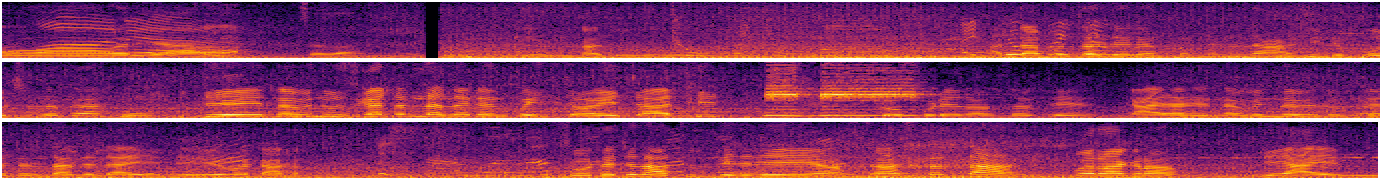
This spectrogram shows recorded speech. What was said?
मोरया. चला. काढू आता आपण चाललोय गणपतीला. आधी जे पोहोचलो का ते नवीन उद्घाटन झालं गणपतीच्या व्हायच्या आधी तो पुढे जाऊन समजेल. काय झाले? नवीन नवीन उद्घाटन झालेलं आहे ते. हे बघा. सोन्याच्या हातून गेलेले असं असतात ना पराग्राम ते आहेत.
